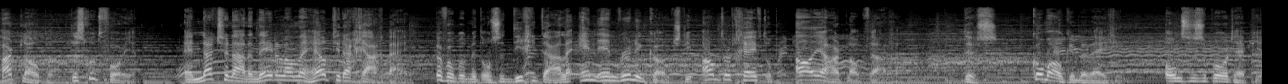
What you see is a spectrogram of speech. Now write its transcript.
Hardlopen, dat is goed voor je. En Nationale Nederlanden helpt je daar graag bij. Bijvoorbeeld met onze digitale NN Running Coach... die antwoord geeft op al je hardloopvragen. Dus, kom ook in beweging. Onze support heb je.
